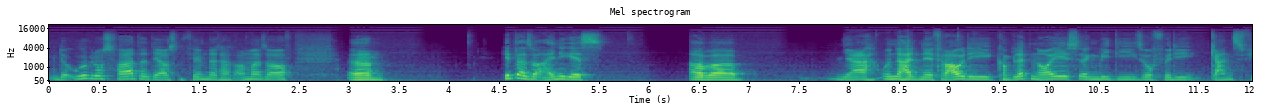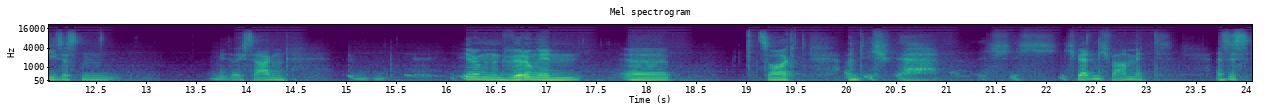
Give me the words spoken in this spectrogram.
der Urgroßvater, der aus dem Film, der taucht auch mal so auf. Ähm, gibt also einiges, aber ja, und halt eine Frau, die komplett neu ist, irgendwie, die so für die ganz fiesesten, wie soll ich sagen, Irrungen und Wirrungen äh, sorgt. Und ich, äh, ich, ich, ich werde nicht warm mit. Es ist,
